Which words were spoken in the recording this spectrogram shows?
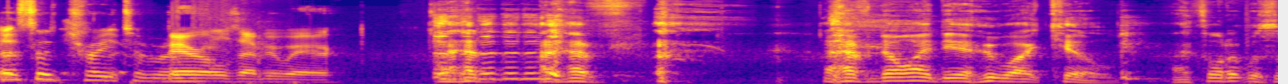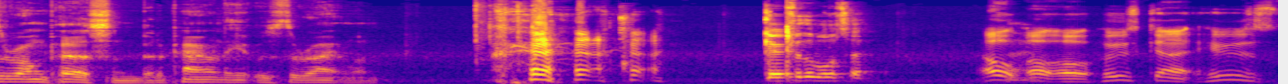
That's a traitor barrels everywhere. I, had, I have, I have no idea who I killed. I thought it was the wrong person, but apparently it was the right one. Go for the water. Oh, oh, oh! Who's gonna? Who's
